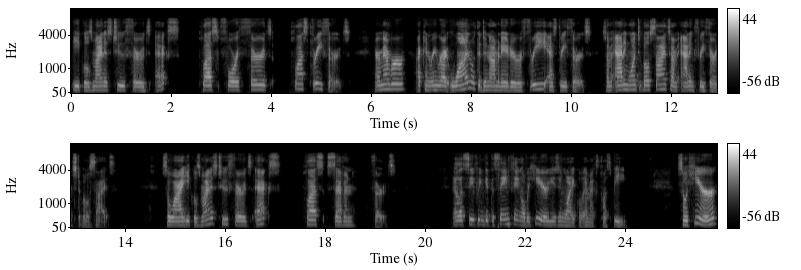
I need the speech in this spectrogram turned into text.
equals minus 2 thirds x plus 4 thirds plus 3 thirds. Now remember, I can rewrite 1 with the denominator of 3 as 3 thirds. So I'm adding 1 to both sides, so I'm adding 3 thirds to both sides. So y equals minus 2 thirds x plus 7 thirds. Now let's see if we can get the same thing over here using y equal mx plus b. So here,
